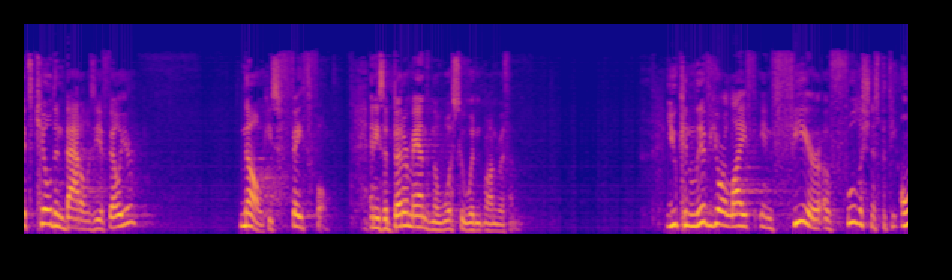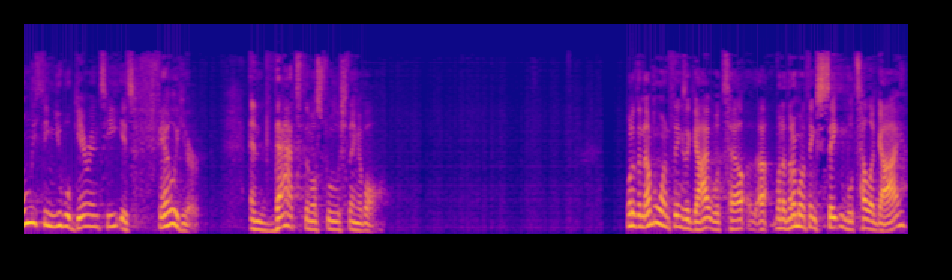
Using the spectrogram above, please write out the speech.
gets killed in battle, is he a failure? No, he's faithful. And he's a better man than the wuss who wouldn't run with him. You can live your life in fear of foolishness, but the only thing you will guarantee is failure. And that's the most foolish thing of all. One of the number one things a guy will tell, uh, one of the number one things Satan will tell a guy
